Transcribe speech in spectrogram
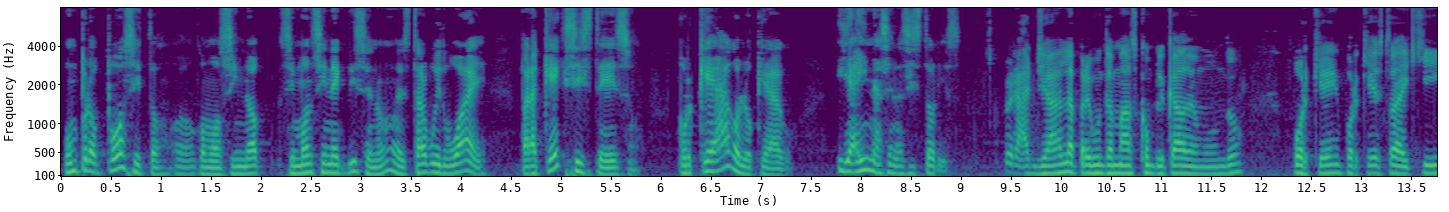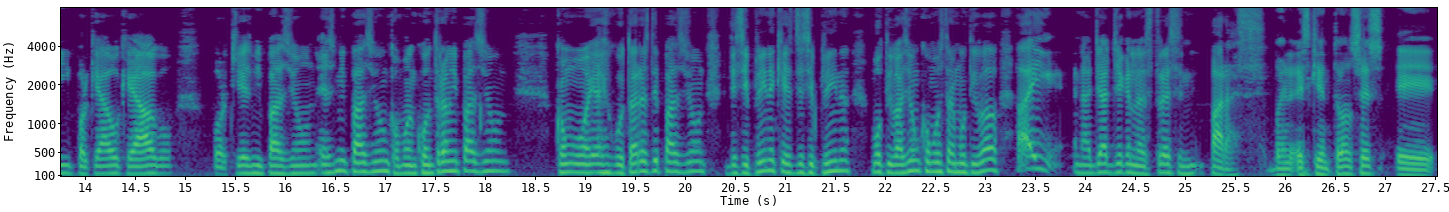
un propósito, como Simón Sinek dice, ¿no? Start with why. ¿Para qué existe eso? ¿Por qué hago lo que hago? Y ahí nacen las historias. Pero allá la pregunta más complicada del mundo ¿Por qué? ¿Por qué estoy aquí? ¿Por qué hago qué hago? ¿Por qué es mi pasión? ¿Es mi pasión? ¿Cómo encontrar mi pasión? ¿Cómo ejecutar esta pasión? ¿Disciplina? ¿Qué es disciplina? ¿Motivación? ¿Cómo estar motivado? Ay, allá llegan las tres y paras. Bueno, es que entonces eh,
